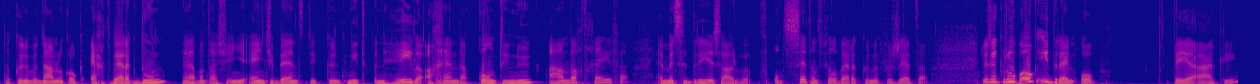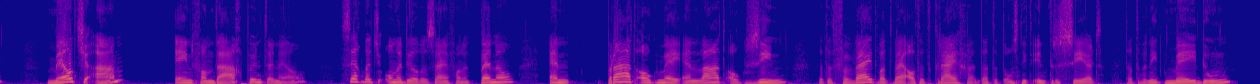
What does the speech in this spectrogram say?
Dan kunnen we namelijk ook echt werk doen. Hè? Want als je in je eentje bent, je kunt niet een hele agenda continu aandacht geven. En met z'n drieën zouden we ontzettend veel werk kunnen verzetten. Dus ik roep ook iedereen op, Thea Arki, meld je aan, eenvandaag.nl. Zeg dat je onderdeel wil zijn van het panel en praat ook mee en laat ook zien dat het verwijt wat wij altijd krijgen, dat het ons niet interesseert, dat we niet meedoen,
